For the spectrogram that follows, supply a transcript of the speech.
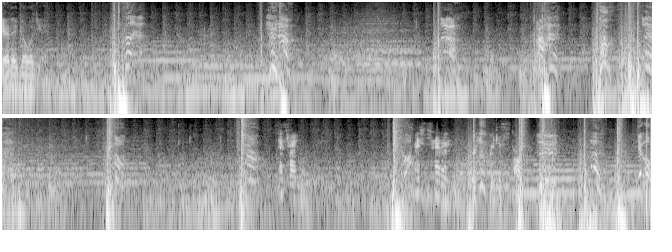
There they go again. That's right. Smash his head in. Break, break his skull. Get up!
